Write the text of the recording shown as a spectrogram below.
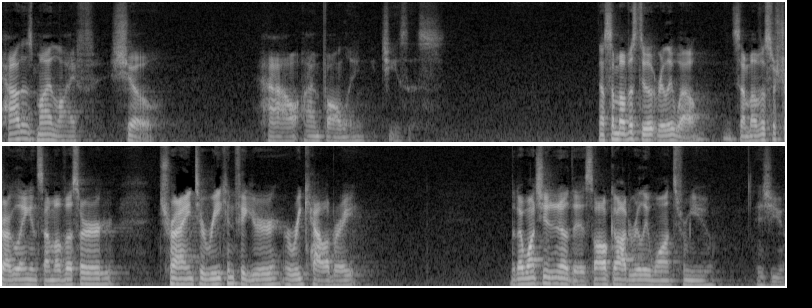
how does my life show how I'm following Jesus. Now, some of us do it really well. Some of us are struggling, and some of us are trying to reconfigure or recalibrate. But I want you to know this all God really wants from you is you.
